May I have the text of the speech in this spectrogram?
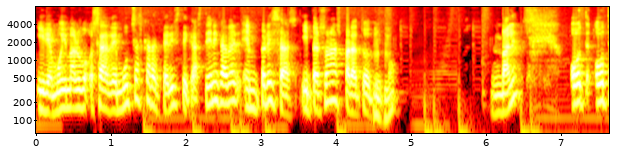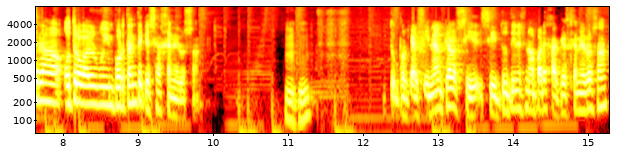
y de muy mal, o sea, de muchas características. Tiene que haber empresas y personas para todo tipo. ¿Vale? otra, otro valor muy importante que sea generosa porque al final, claro, si, si, tú tienes una pareja que es generosa,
